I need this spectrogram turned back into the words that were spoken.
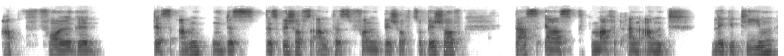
Abfolge des, Amt, des, des Bischofsamtes von Bischof zu Bischof. Das erst macht ein Amt legitim.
